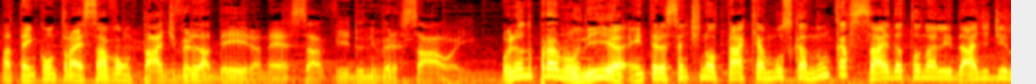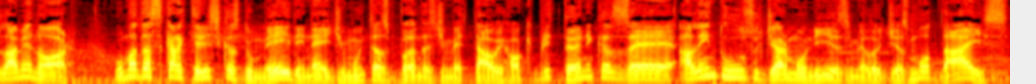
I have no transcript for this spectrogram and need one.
até encontrar essa vontade verdadeira, né? Essa vida universal aí. Olhando para a harmonia, é interessante notar que a música nunca sai da tonalidade de Lá menor, uma das características do Maiden, né, e de muitas bandas de metal e rock britânicas é, além do uso de harmonias e melodias modais,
